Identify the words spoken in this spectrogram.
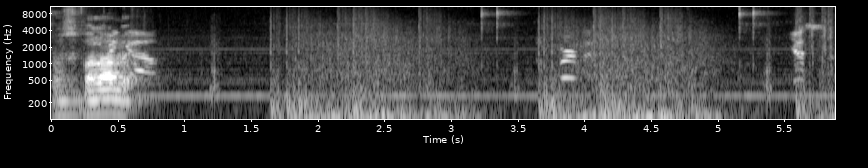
rozwalamy. Moving out. Affirmative. Yes, sir.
